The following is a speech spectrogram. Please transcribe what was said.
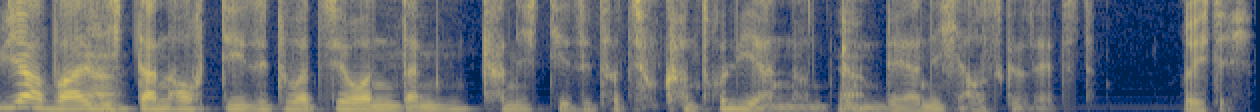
Ja, weil Ja. ich dann auch die Situation, dann kann ich die Situation kontrollieren und Ja. bin der nicht ausgesetzt. Richtig.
